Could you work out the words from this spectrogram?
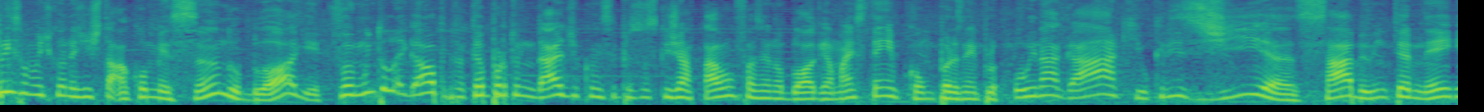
Principalmente quando a gente tava começando o blog, foi muito legal pra ter a oportunidade de conhecer pessoas que já estavam fazendo blog há mais tempo, como por exemplo o Inagaki, o Cris Dias, sabe, o Internei,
